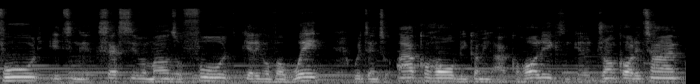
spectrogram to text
food, eating excessive amounts of food, getting overweight, we turn to alcohol, becoming alcoholics and getting drunk all the time,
